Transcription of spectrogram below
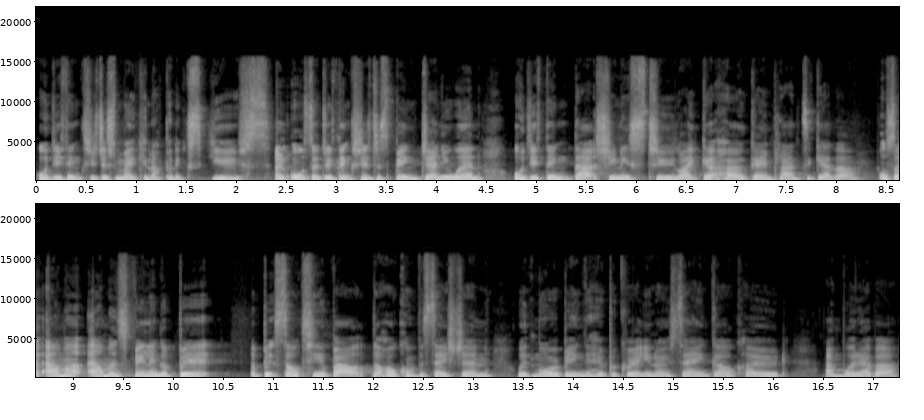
Or do you think she's just making up an excuse? And also do you think she's just being genuine? Or do you think that she needs to like get her game plan together? Also Elma Elma's feeling a bit a bit salty about the whole conversation with Maura being a hypocrite you know saying girl code and whatever.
